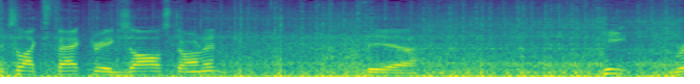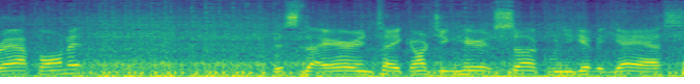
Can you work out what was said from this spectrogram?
it's like factory exhaust on it. The uh, heat wrap on it. This is the air intake. Aren't you can hear it suck when you give it gas.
